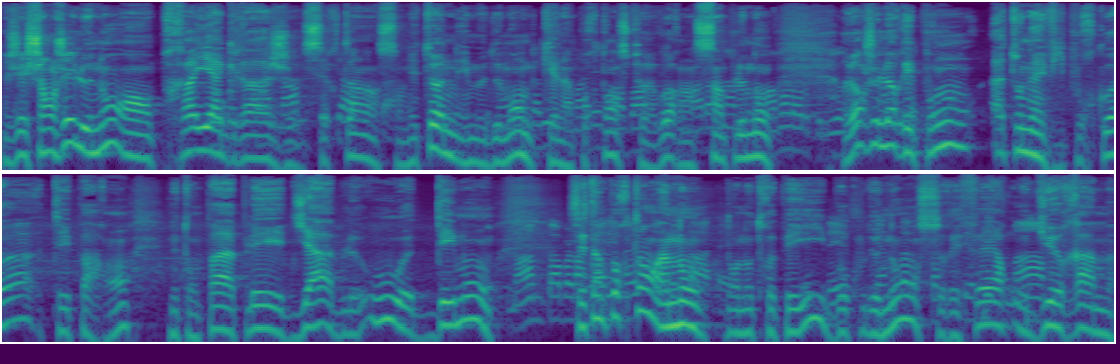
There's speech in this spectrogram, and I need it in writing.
J'ai changé le nom en Prayagraj. Certains s'en étonnent et me demandent quelle importance peut avoir un simple nom. Alors je leur réponds, à ton avis, pourquoi tes parents ne t'ont pas appelé diable ou démon? C'est important un nom. Dans notre pays, beaucoup de noms se réfèrent au dieu Ram.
